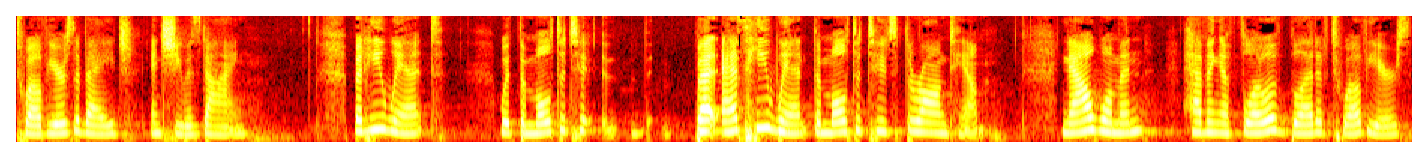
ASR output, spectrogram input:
12 years of age, and she was dying. But he went with the multitude, but as he went, the multitudes thronged him. Now, woman, having a flow of blood of 12 years,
